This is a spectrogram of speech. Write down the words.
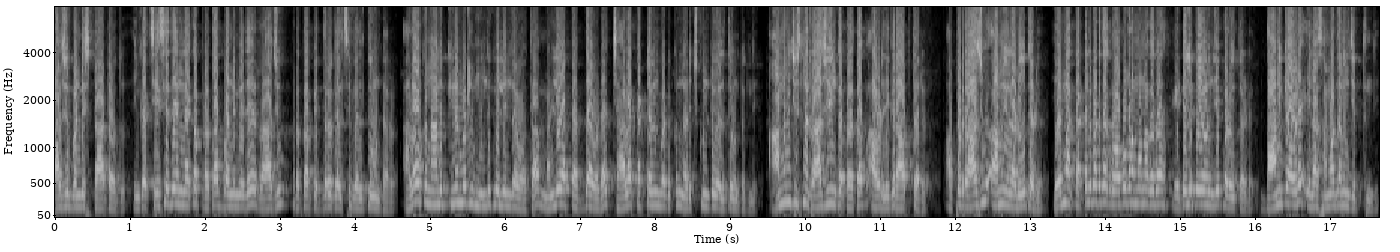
రాజు బండి స్టార్ట్ అవుతుంది ఇంకా చేసేదేం లేక ప్రతాప్ బండి మీదే రాజు ప్రతాప్ ఇద్దరు కలిసి వెళ్తూ ఉంటారు. అలా ఒక నాలుగు కిలోమీటర్లు ముందుకు వెళ్ళిన తర్వాత మళ్ళీ ఆ పెద్ద ఆవిడ చాలా కట్టెలను పట్టుకుని నడుచుకుంటూ వెళ్తూ ఉంటుంది. ఆమెను చూసిన రాజు ఇంకా ప్రతాప్ ఆవిడ దగ్గర ఆపుతారు. అప్పుడు రాజు ఆమె ఇలా అడుగుతాడు ఏమా కట్టెలు పెడతాక లోపల రమ్మన్నావు కదా ఎటు వెళ్ళిపోయావు? అని చెప్పి అడుగుతాడు. దానికి ఆవిడ ఇలా సమాధానం చెప్తుంది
